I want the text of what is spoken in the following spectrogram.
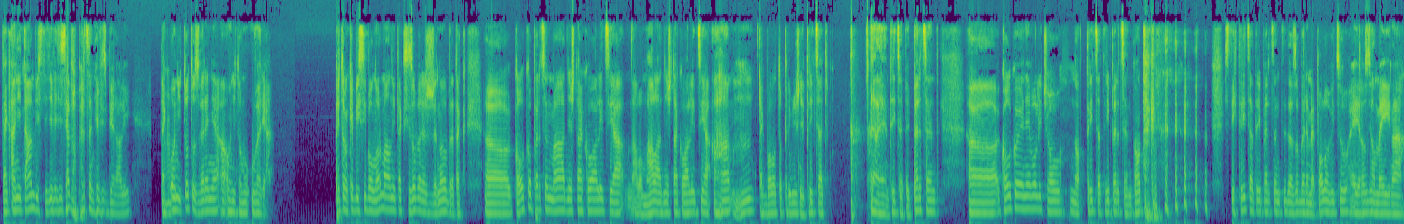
tak ani tam by ste 92% nevyzbierali tak uh-huh. oni toto zverenia a oni tomu uveria. Pritom, keby si bol normálny, tak si zoberieš, že no dobre, tak uh, koľko percent má dnešná koalícia, alebo mala dnešná koalícia, aha, uh, tak bolo to približne 30, ja neviem, 35%. Uh, koľko je nevoličov? No, 33%. No, tak z tých 33% teda zoberieme polovicu, hej, rozdielme ich na,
